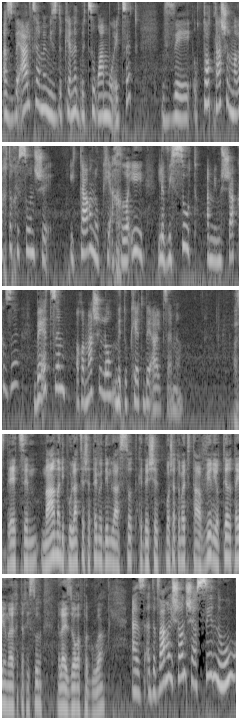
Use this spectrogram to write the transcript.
אז באלצהיימר מזדקנת בצורה מואצת ואותו תא של מערכת החיסון שאיתרנו כאחראי לוויסות הממשק הזה בעצם הרמה שלו מדוכאת באלצהיימר. אז בעצם, מה המניפולציה שאתם יודעים לעשות כדי שכמו שאת אומרת, תעביר יותר תאים ממערכת החיסון אל האזור הפגוע? אז הדבר הראשון שעשינו,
